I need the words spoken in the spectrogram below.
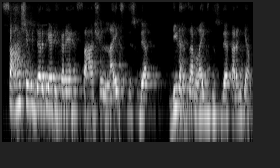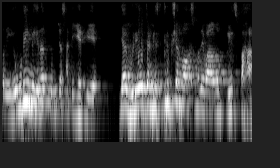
सहाशे विद्यार्थी या ठिकाणी आहेत. सहाशे लाईक्स दिसू द्या दीड हजार लाईक्स दिसू द्या कारण की आपण एवढी मेहनत तुमच्यासाठी घेतली आहे. या व्हिडिओच्या डिस्क्रिप्शन बॉक्समध्ये बाळांनो प्लीज पहा.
